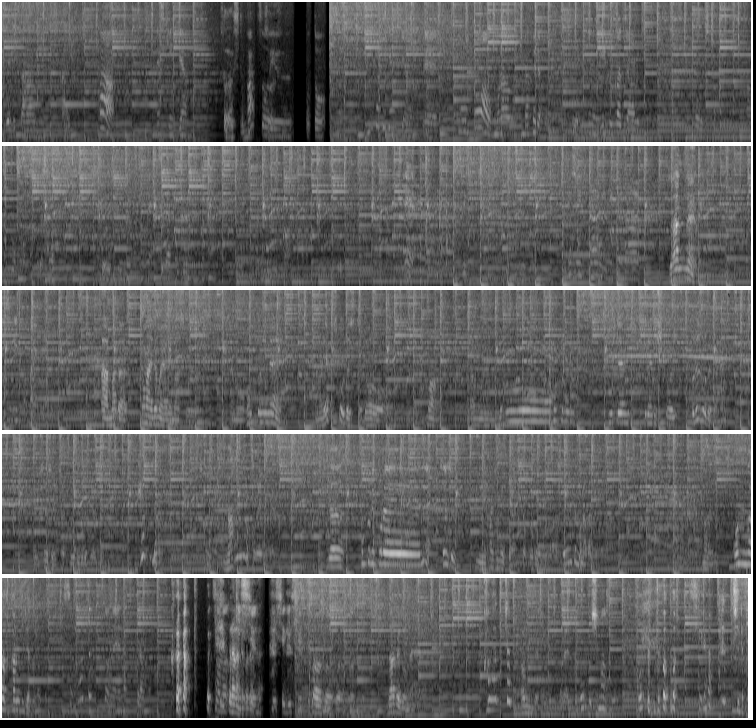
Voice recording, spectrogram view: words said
デリカラーの使い方とか、ね、スキンケアのそうですとかそういうこととにかく元気なのでをもらうだけでもそうん、行く価値あると思う。もう近くの、あの、遠くのことでも、そうですいいね、4月12日、2時間で、私行きたいのに行けない。残念。あまだ都内でもやりますあの本当にねあのエクスポですけどまあ本当に聞いてくれる人それぞれがね先生さっき言ってくれたように元気なんですよ何やこれみたいなで本当にこれね先生に初めて会った頃はそうでもなかったからまあこんな感じじゃなかったもうちょっとね、なんか暗かった。その、暗かったギッシュ暗かっ、ギッシュ、ギッシュって。そうそうそうそう。だけどね、変わっちゃったんですよ、これ。本当します？本当知らん。知らん。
